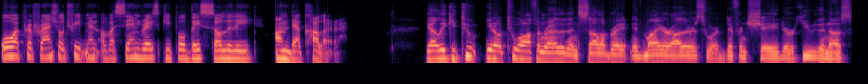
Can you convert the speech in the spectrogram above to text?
or preferential treatment of a same race people based solely on their color. Yeah, Leaky, too, you know, too often rather than celebrate and admire others who are a different shade or hue than us,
